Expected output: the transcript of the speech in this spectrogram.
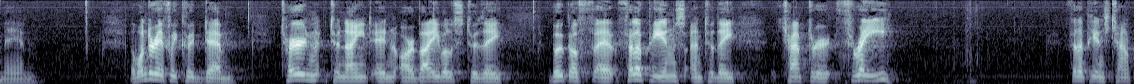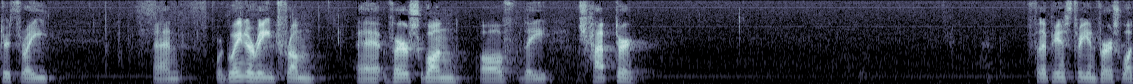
Amen. I wonder if we could um, turn tonight in our Bibles to the book of uh, Philippians and to the chapter 3. Philippians chapter 3. And we're going to read from uh, verse 1 of the chapter. Philippians 3 and verse 1.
